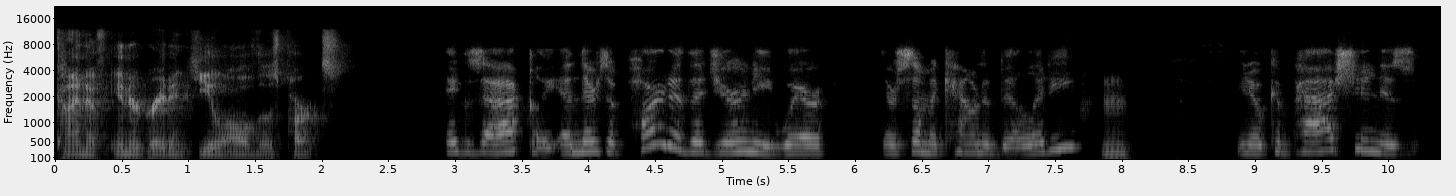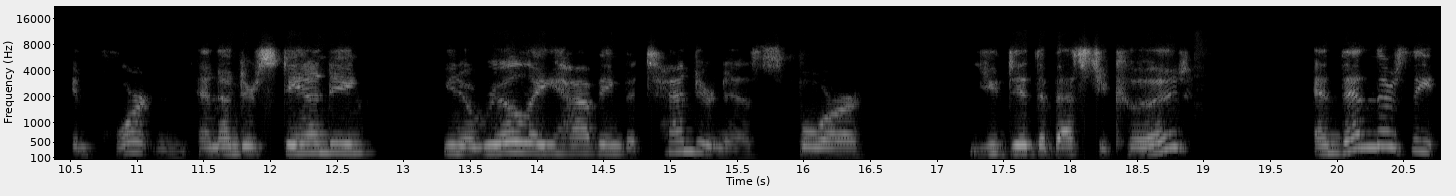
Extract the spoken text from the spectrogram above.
kind of integrate and heal all of those parts Exactly. And there's a part of the journey where there's some accountability. Mm. You know, compassion is important and understanding you know, really having the tenderness for you did the best you could. And then there's the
